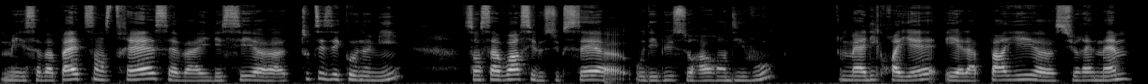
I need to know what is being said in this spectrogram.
Mais ça va pas être sans stress, elle va y laisser toutes ses économies, sans savoir si le succès au début sera au rendez-vous mais elle y croyait et elle a parié euh, sur elle-même.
